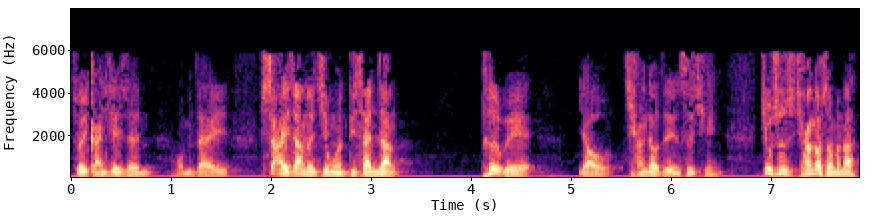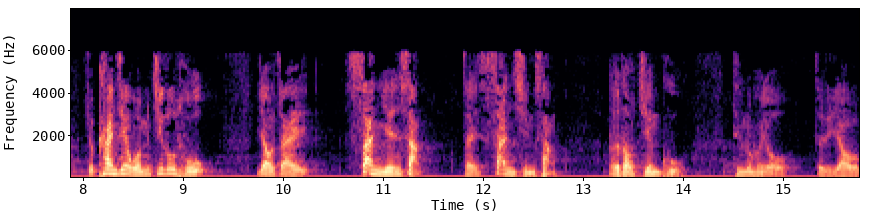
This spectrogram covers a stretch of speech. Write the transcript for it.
所以感谢神，我们在下一章的经文第三章，特别要强调这件事情，就是强调什么呢？就看见我们基督徒要在善言上，在善行上得到坚固。听众朋友，这里要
